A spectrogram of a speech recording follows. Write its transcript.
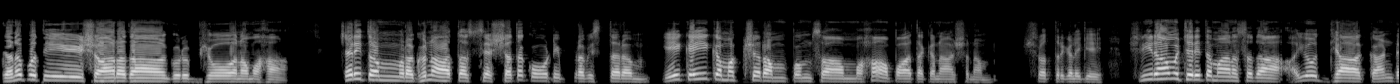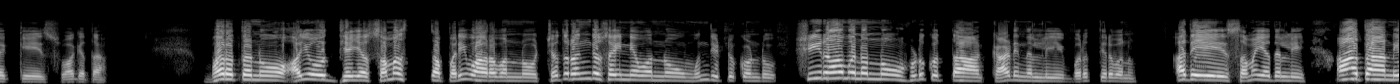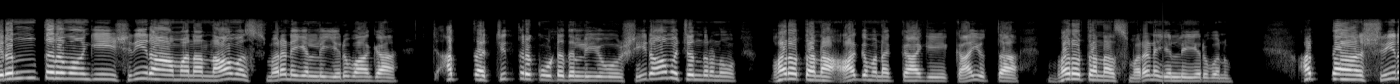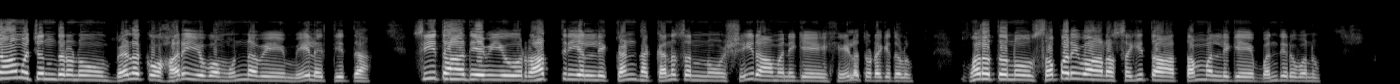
ಗಣಪತಿ ಶಾರದಾ ಗುರುಭ್ಯೋ ನಮಃ. ಚರಿತಂ ರಘುನಾಥಸ್ಯ ಶತಕೋಟಿ ಪ್ರವಿಸ್ತರಂ, ಏಕೈಕಮಕ್ಷರಂ ಪುಂಸಾಂ ಮಹಾಪಾತಕನಾಶನಂ. ಶ್ರೋತೃಗಳಿಗೆ ಶ್ರೀರಾಮಚರಿತ ಮಾನಸದ ಅಯೋಧ್ಯ ಕಾಂಡಕ್ಕೆ ಸ್ವಾಗತ. ಭರತನು ಅಯೋಧ್ಯೆಯ ಸಮಸ್ತ ಪರಿವಾರವನ್ನು ಚತುರಂಗ ಸೈನ್ಯವನ್ನು ಮುಂದಿಟ್ಟುಕೊಂಡು ಶ್ರೀರಾಮನನ್ನು ಹುಡುಕುತ್ತಾ ಕಾಡಿನಲ್ಲಿ ಬರುತ್ತಿರುವನು. ಅದೇ ಸಮಯದಲ್ಲಿ ಆತ ನಿರಂತರವಾಗಿ ಶ್ರೀರಾಮನ ನಾಮ ಸ್ಮರಣೆಯಲ್ಲಿ ಇರುವಾಗ ಅತ್ತ ಚಿತ್ರಕೂಟದಲ್ಲಿಯೂ ಶ್ರೀರಾಮಚಂದ್ರನು ಭರತನ ಆಗಮನಕ್ಕಾಗಿ ಕಾಯುತ್ತಾ ಭರತನ ಸ್ಮರಣೆಯಲ್ಲಿ ಇರುವನು. ಅತ್ತ ಶ್ರೀರಾಮಚಂದ್ರನು ಬೆಳಕು ಹರಿಯುವ ಮುನ್ನವೇ ಮೇಲೆತ್ತಿದ್ದ. ಸೀತಾದೇವಿಯು ರಾತ್ರಿಯಲ್ಲಿ ಕಂಡ ಕನಸನ್ನು ಶ್ರೀರಾಮನಿಗೆ ಹೇಳತೊಡಗಿದಳು. ಭರತನು ಸಪರಿವಾರ ಸಹಿತ ತಮ್ಮಲ್ಲಿಗೆ ಬಂದಿರುವನು.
